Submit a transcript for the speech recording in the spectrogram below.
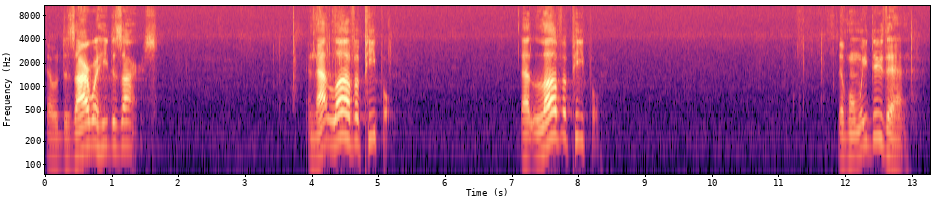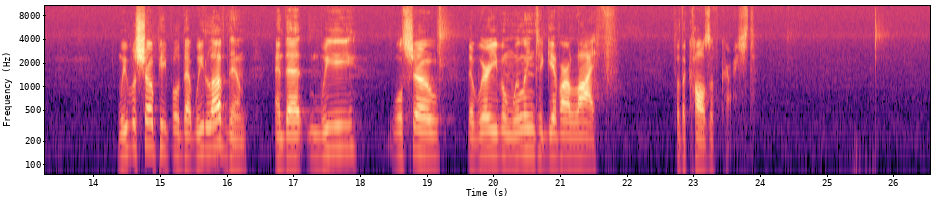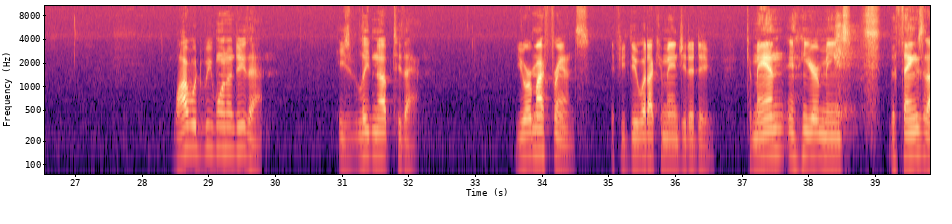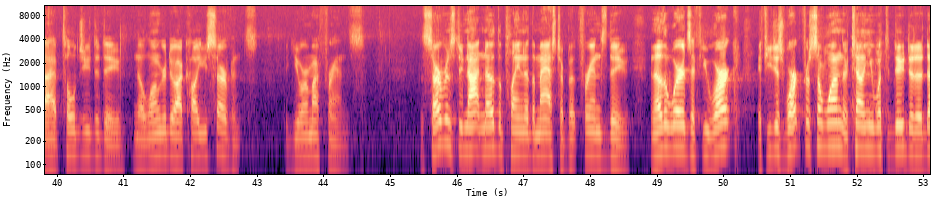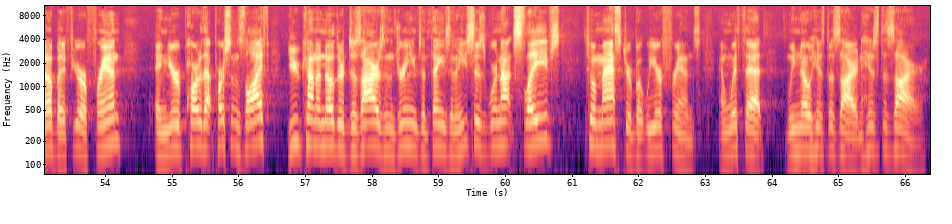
They will desire what he desires. And that love of people, that love of people, that when we do that, we will show people that we love them and that we will show that we're even willing to give our life for the cause of Christ. Why would we want to do that? He's leading up to that. You are my friends if you do what I command you to do. Command in here means the things that I have told you to do. No longer do I call you servants, but you are my friends. The servants do not know the plan of the master, but friends do. In other words, if you work, if you just work for someone, they're telling you what to do, da da da. But if you're a friend and you're part of that person's life, you kind of know their desires and dreams and things. And he says, We're not slaves to a master, but we are friends. And with that, we know his desire. And his desire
